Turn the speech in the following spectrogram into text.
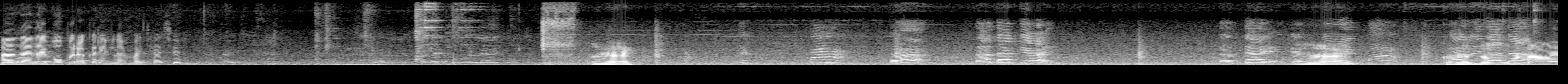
હા દાદાએ બપોરા કરીને લાંબા થયા છે. બા દાદા કેવાય દાદા એમ કે ઘરે જવો બટા હવે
